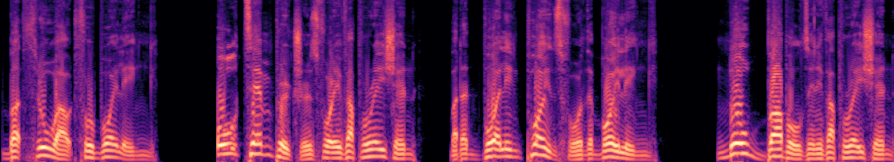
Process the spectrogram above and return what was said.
but throughout for boiling. All temperatures for evaporation, but at boiling points for the boiling. No bubbles in evaporation,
